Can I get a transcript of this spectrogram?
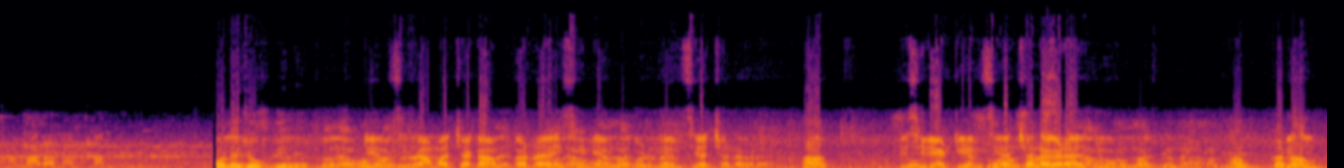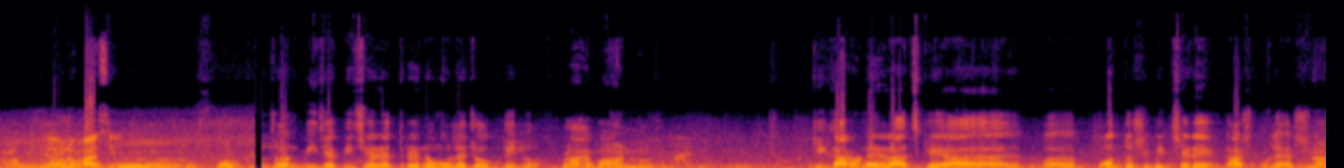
हमारा नाम कांति देवी बोले जोग दिले टीएमसी काम अच्छा काम कर रहा है इसीलिए हम लोग को टीएमसी अच्छा लग रहा है हाँ इसीलिए टीएमसी अच्छा लग रहा है जो आपका नाम मोनू पासी জন বিজেপি ছেড়ে তৃণমূলে যোগ দিল প্রায় বাহান্ন জন কি কারণে এরা আজকে আহ, প- পদ্ম শিবির ছেড়ে ঘাসফুলে আসে না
